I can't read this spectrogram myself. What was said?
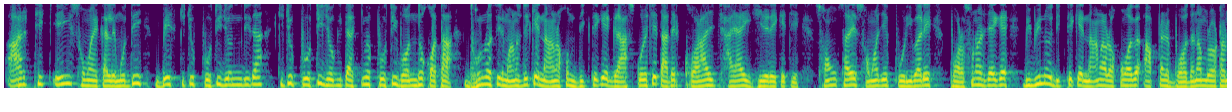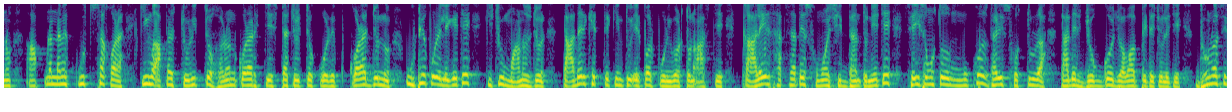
আর ঠিক এই সময়কালের মধ্যেই বেশ কিছু প্রতিদ্বন্দ্বিতা, কিছু প্রতিযোগিতা কিংবা প্রতিবন্ধকতা ধনুরাশির মানুষদেরকে নানা রকম দিক থেকে গ্রাস করেছে, তাদের করাল ছায়ায় ঘিরে রেখেছে। সংসারে, সমাজে, পরিবারে, পড়াশোনার জায়গায় বিভিন্ন দিক থেকে নানা রকমভাবে আপনার বদনাম রটানো, আপনার নামে কুৎসা করা কিংবা আপনার চরিত্র হরণ করার চেষ্টা চরিত্র করে, করার জন্য উঠে পড়ে লেগেছে কিছু মানুষজন। তাদের ক্ষেত্রে কিন্তু এরপর পরিবর্তন আসছে। কালের সাথে সাথে সময় সিদ্ধান্ত নিয়েছে। সেই সমস্ত মুখোশধারী শত্রুরা তাদের যোগ্য জবাব পেতে চলেছে। ধনুরাশির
